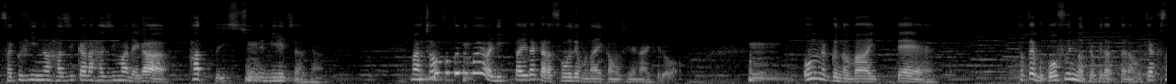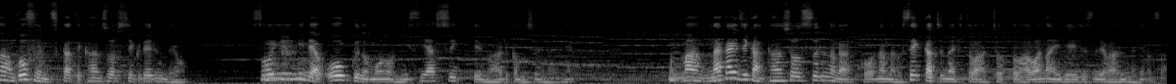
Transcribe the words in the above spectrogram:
作品の端から端までがパッと一瞬で見れちゃうじゃん、まあ彫刻の場合は立体だからそうでもないかもしれないけど。うん。音楽の場合って例えば5分の曲だったらお客さんは5分使って鑑賞してくれるんだよ。そういう意味では多くのものを見せやすいっていうのはあるかもしれないね。うん。まあ長い時間鑑賞するのがこうなんだろうせっかちな人はちょっと合わない芸術ではあるんだけどさ。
